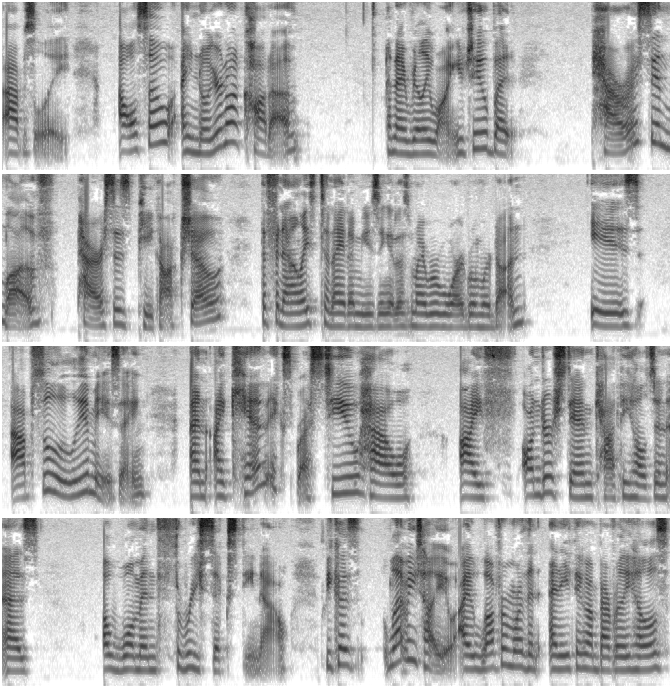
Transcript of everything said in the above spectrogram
absolutely. Also, I know you're not caught up, and I really want you to, but Paris in Love, Paris's Peacock show, the finale's tonight, I'm using it as my reward when we're done, is absolutely amazing. And I can't express to you how I f- understand Kathy Hilton as a woman 360 now. Because let me tell you, I love her more than anything on Beverly Hills,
